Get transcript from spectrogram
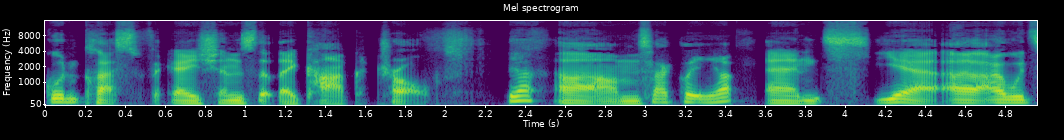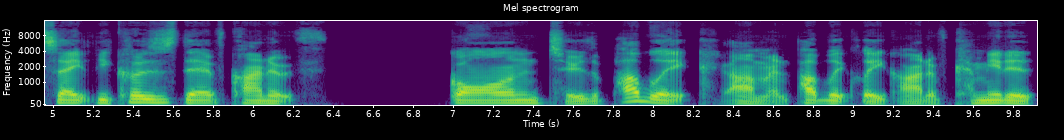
good classifications that they can't control. Yeah, um, exactly. Yeah, and yeah, uh, I would say because they've kind of gone to the public um, and publicly kind of committed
